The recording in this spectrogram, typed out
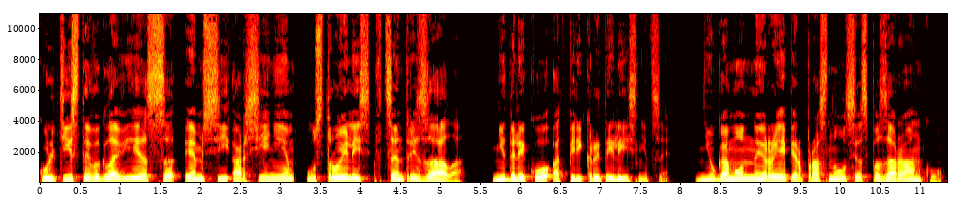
Культисты во главе с МС Арсением устроились в центре зала, недалеко от перекрытой лестницы. Неугомонный рэпер проснулся с позаранку,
